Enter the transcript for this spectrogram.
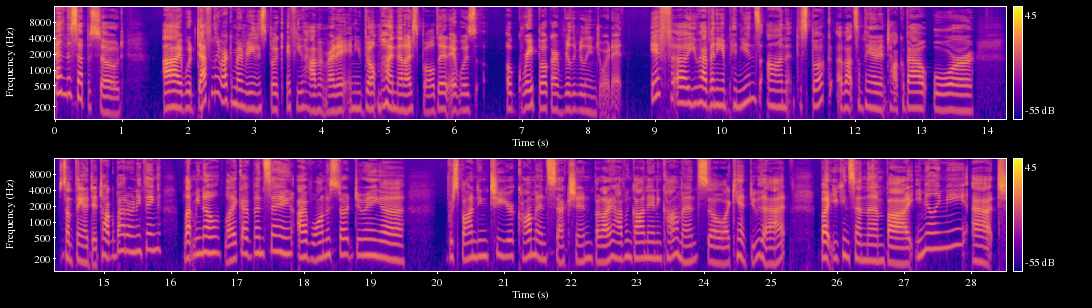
end this episode. I would definitely recommend reading this book if you haven't read it and you don't mind that I spoiled it. It was a great book. I really, really enjoyed it. If uh, you have any opinions on this book about something I didn't talk about or something I did talk about or anything, let me know. Like I've been saying, I want to start doing a responding to your comments section, but I haven't gotten any comments, so I can't do that. But you can send them by emailing me at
